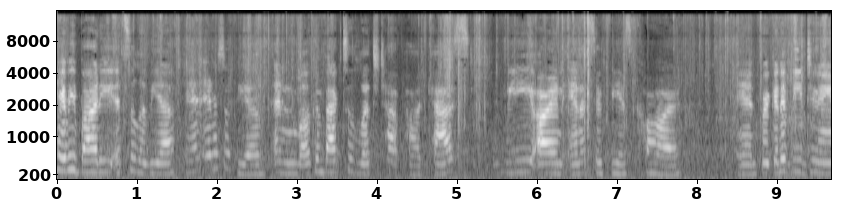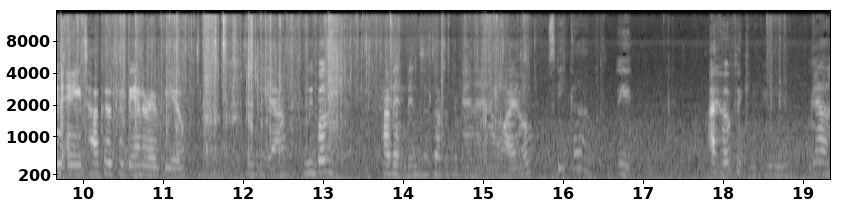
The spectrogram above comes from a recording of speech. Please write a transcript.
Hey everybody, it's Olivia, And Ana Sofia. and welcome back to Let's Chat Podcast. We are in Ana Sofia's car, and we're gonna be doing a Taco Cabana review. Yeah, we both haven't been to Taco Cabana in a while. Speak up. We, I hope you can hear you. yeah,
